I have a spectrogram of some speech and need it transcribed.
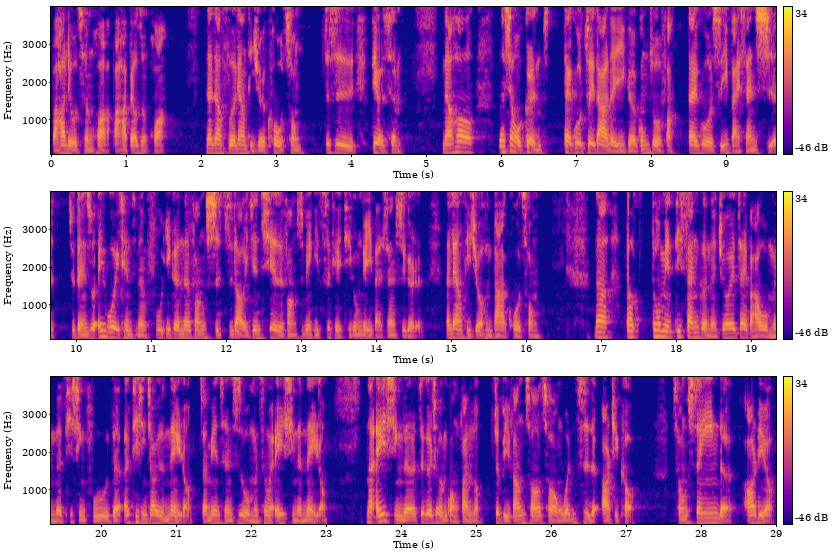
把它流程化，把它标准化。那这样服务量体就会扩充，这是第二层。然后，那像我个人带过最大的一个工作坊，带过是一百三十人，就等于说，哎，我以前只能服务一个人的方式，指导一间企业的方式，便一次可以提供给一百三十个人，那量体就有很大的扩充。那到后面第三个呢，就会再把我们的 T 型服务的呃 T 型教育的内容转变成是我们称为 A 型的内容。那 A 型的这个就很广泛了，就比方说从文字的 article，从声音的 audio，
